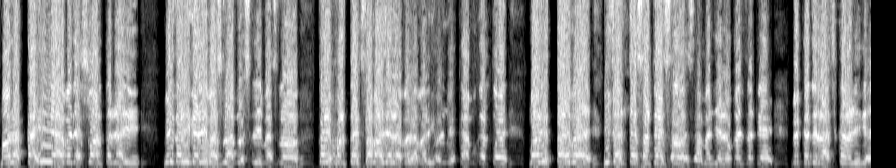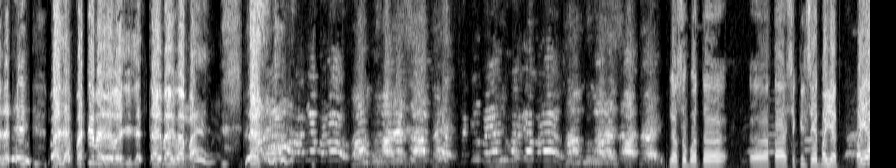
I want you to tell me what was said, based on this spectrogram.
मला काही यामध्ये स्वार्थ नाही. मी जरी गरीब असलो दुसरी असलो तरी प्रत्येक समाजाला बरोबर घेऊन मी काम करतोय. माझी ताईब ही जनतेसाठी आहे सर्वसामान्य लोकांसाठी आहे. मी कधी राजकारणी गेलो नाही. माझ्या पाठीमागे माझी जनता आहे माई बाप आहे. आपल्यासोबत आता शकील सय्यद भाई आहेत. भैया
